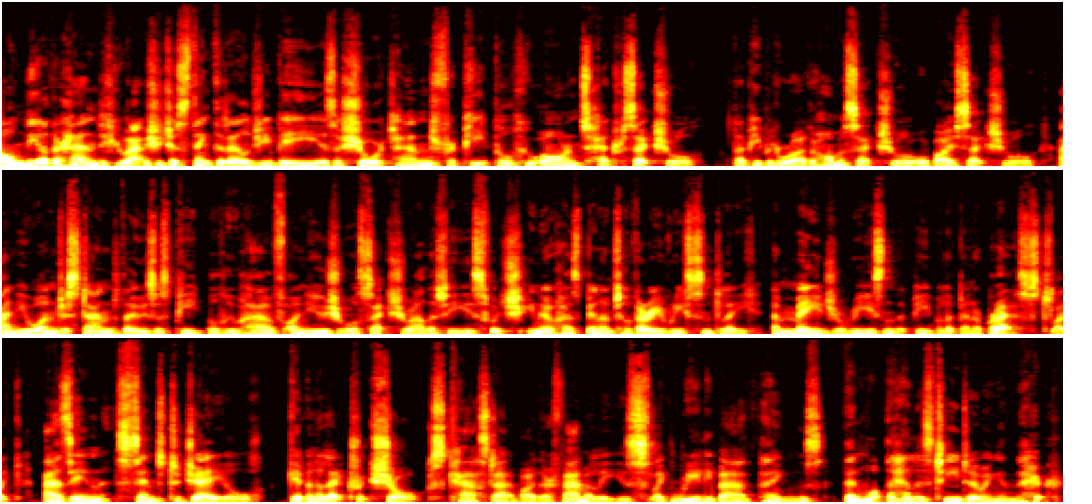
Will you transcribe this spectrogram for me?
On the other hand, if you actually just think that LGB is a shorthand for people who aren't heterosexual, that people who are either homosexual or bisexual, and you understand those as people who have unusual sexualities, which, you know, has been until very recently a major reason that people have been oppressed, like, as in sent to jail, given electric shocks, cast out by their families, like really bad things, then what the hell is T doing in there?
